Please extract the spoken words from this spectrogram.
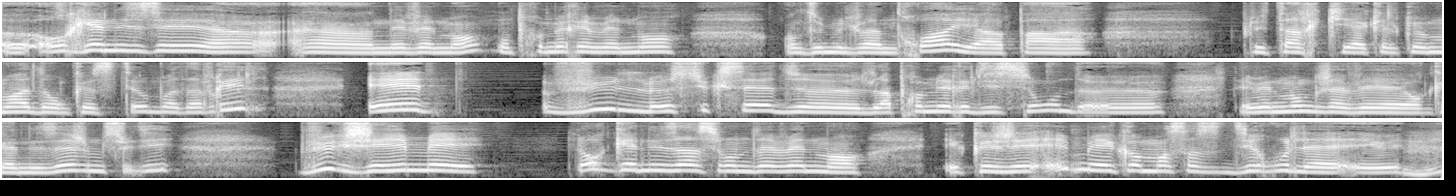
euh, organisé un, un événement, mon premier événement en 2023, il y a pas plus tard qu'il y a quelques mois, donc euh, c'était au mois d'avril. Et vu le succès de, de la première édition de l'événement que j'avais organisé, je me suis dit, vu que j'ai aimé l'organisation de l'événement et que j'ai aimé comment ça se déroulait et, Mhm.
